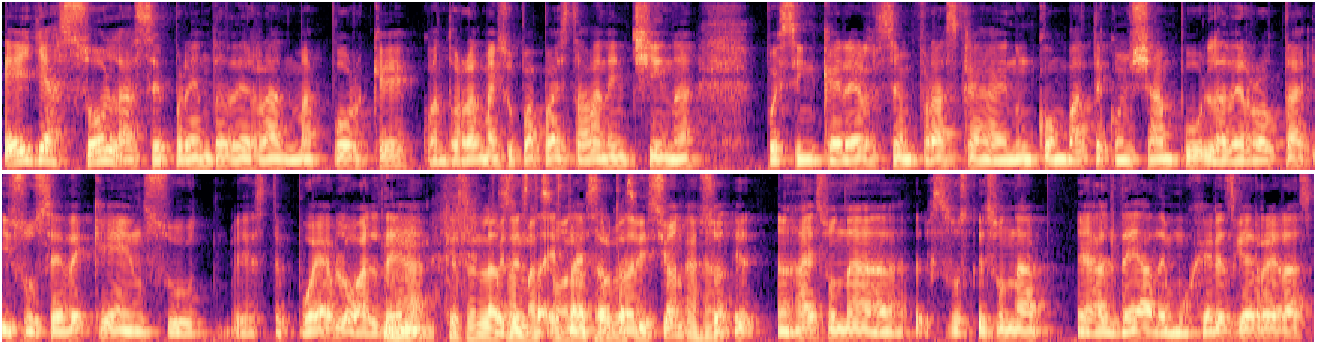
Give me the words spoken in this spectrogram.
ella sola se prenda de Ranma porque cuando Ranma y su papá estaban en China, pues sin querer se enfrasca en un combate con Shampoo, la derrota y sucede que en su este pueblo, aldea, que son las pues está, esa tradición, eh, es una es una aldea de mujeres guerreras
